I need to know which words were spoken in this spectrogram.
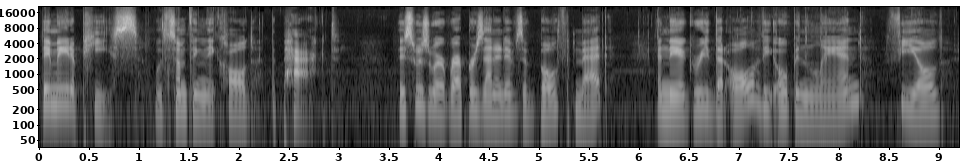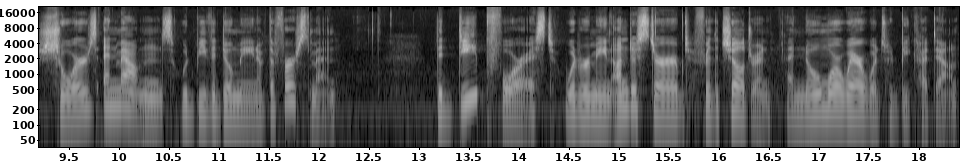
they made a peace with something they called the Pact. This was where representatives of both met, and they agreed that all of the open land, field, shores, and mountains would be the domain of the first men. The deep forest would remain undisturbed for the children, and no more weirwoods would be cut down.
